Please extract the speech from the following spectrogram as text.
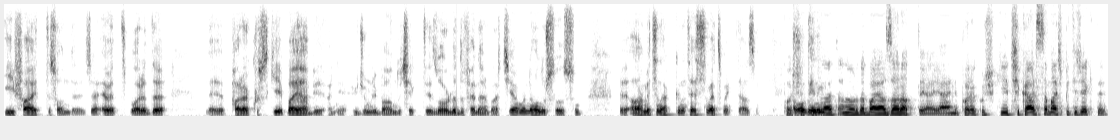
ifa etti son derece. Evet bu arada e, Parakuski bayağı bir hani hücum reboundu çekti, zorladı Fenerbahçe'yi ama ne olursa olsun e, Ahmet'in hakkını teslim etmek lazım. Poşeti benim- zaten orada bayağı zar attı ya. Yani Parakuşki'yi çıkarsa maç bitecekti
